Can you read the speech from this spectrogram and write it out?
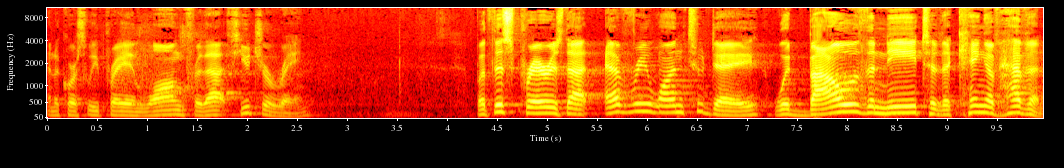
And of course, we pray and long for that future reign. But this prayer is that everyone today would bow the knee to the King of heaven,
